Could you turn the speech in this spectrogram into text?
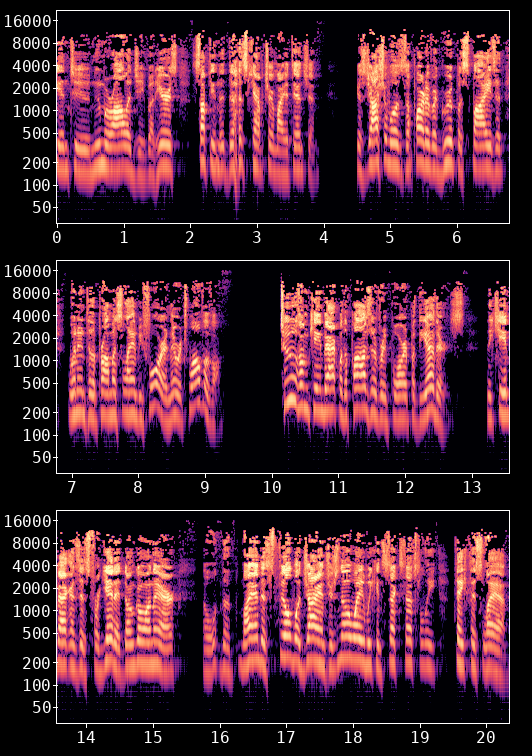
into numerology, but here's something that does capture my attention. Because Joshua was a part of a group of spies that went into the promised land before, and there were 12 of them. Two of them came back with a positive report, but the others, they came back and says, forget it, don't go in there. The, land is filled with giants. There's no way we can successfully take this land.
